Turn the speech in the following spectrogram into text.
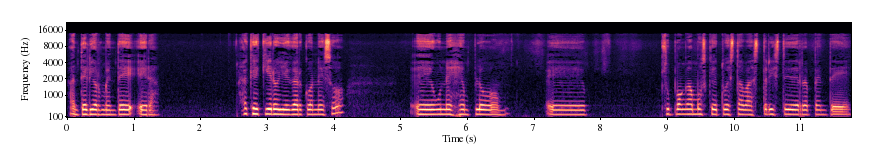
anteriormente era. ¿A qué quiero llegar con eso? Eh, un ejemplo, eh, supongamos que tú estabas triste y de repente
